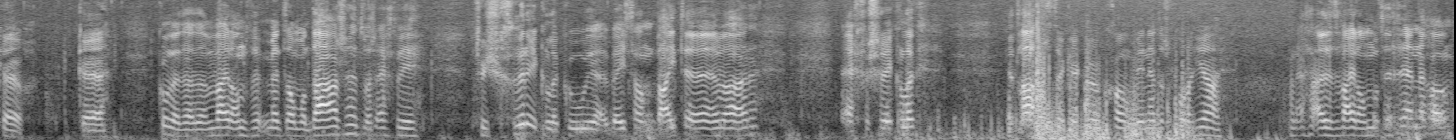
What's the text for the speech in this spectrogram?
Zo, ik uh, kom net uit een weiland met allemaal dazen. Het was echt weer verschrikkelijk hoe beesten aan het bijten waren. Echt verschrikkelijk. Het laatste stuk heb ik ook gewoon weer net als vorig jaar. Gewoon echt uit het weiland moeten rennen gewoon.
